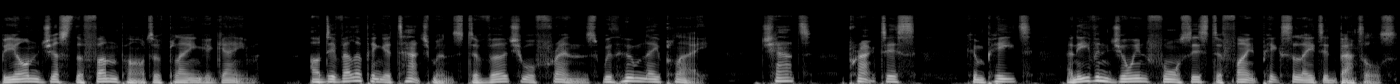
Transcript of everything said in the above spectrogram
beyond just the fun part of playing a game, are developing attachments to virtual friends with whom they play, chat, practice, compete, and even join forces to fight pixelated battles.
